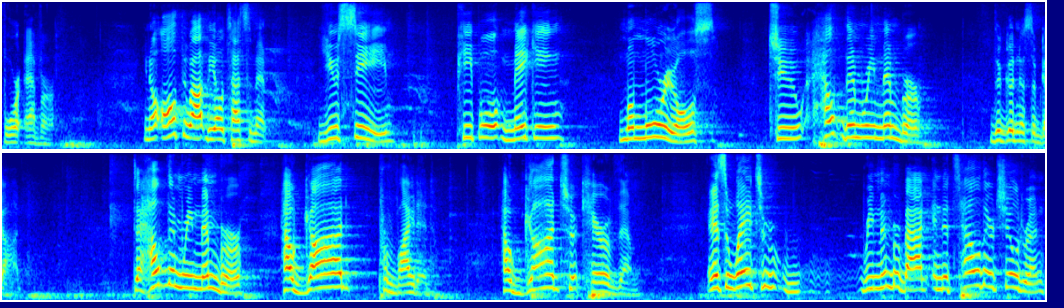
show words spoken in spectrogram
forever. You know, all throughout the Old Testament, you see people making memorials to help them remember the goodness of God, to help them remember how God provided, how God took care of them. And it's a way to remember back and to tell their children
